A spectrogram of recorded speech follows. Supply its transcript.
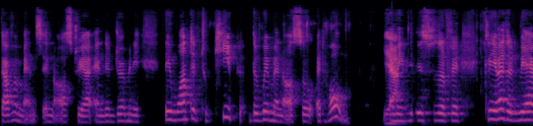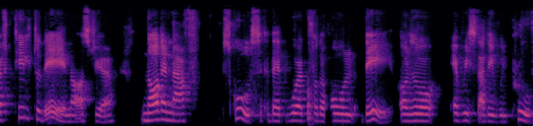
governments in Austria and in Germany, they wanted to keep the women also at home. Yeah. I mean, it is sort of a clear that we have till today in Austria not enough schools that work for the whole day, although every study will prove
